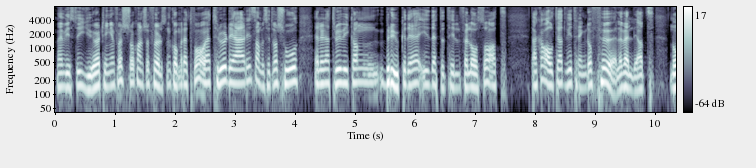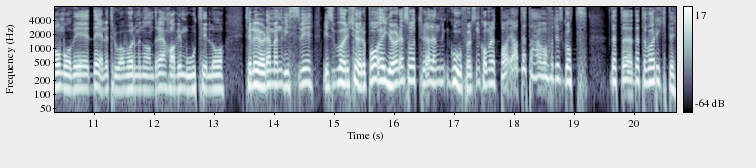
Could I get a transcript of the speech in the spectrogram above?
Men hvis du gjør tingen først, så kanskje følelsen kommer etterpå. Og jeg tror det er i samme situasjon, eller jeg tror vi kan bruke det i dette tilfellet også. at det er ikke alltid at vi trenger å føle veldig at nå må vi dele troa vår med noen andre. Har vi mot til å, til å gjøre det? Men hvis vi, hvis vi, bare kjører på og gjør det, så tror jeg den godfølelsen kommer etterpå. Ja, dette her var faktisk godt. Dette, dette var riktig.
